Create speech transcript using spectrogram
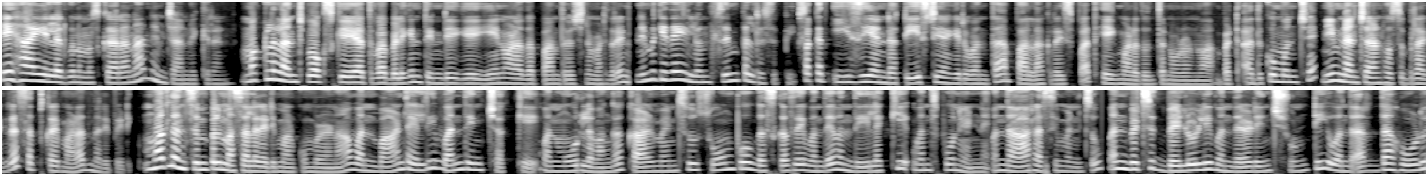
ಹೇ ಹಾಯ್ ಎಲ್ಲರಿಗೂ ನಮಸ್ಕಾರ. ನಾನು ನಿಮ್ ಜಾನ್ವಿ ಕಿರಣ್. ಮಕ್ಕಳ ಲಂಚ್ ಬಾಕ್ಸ್ಗೆ ಅಥವಾ ಬೆಳಗಿನ ತಿಂಡಿಗೆ ಏನ್ ಮಾಡೋದಪ್ಪ ಅಂತ ಯೋಚನೆ ಮಾಡಿದ್ರೆ ನಿಮಗಿದೆ ಇಲ್ಲೊಂದು ಸಿಂಪಲ್ ರೆಸಿಪಿ ಸಖತ್ ಈಸಿ ಅಂಡ್ ಟೇಸ್ಟಿ ಆಗಿರುವಂತ ಪಾಲಕ್ ರೈಸ್ ಬಾತ್ ಹೇಗ್ ಮಾಡೋದು ಅಂತ ನೋಡೋಣ ಬಟ್ ಅದಕ್ಕೂ ಮುಂಚೆ ನೀವು ನನ್ನ ಚಾನಲ್ ಹೊಸಬ್ರಾಗಿರೋ ಸಬ್ಸ್ಕ್ರೈಬ್ ಮಾಡೋದ್ ಮರಿಬೇಡಿ. ಮೊದ್ಲೊಂದ್ ಸಿಂಪಲ್ ಮಸಾಲೆ ರೆಡಿ ಮಾಡ್ಕೊಂಡ್ಬಿಡೋಣ ಒಂದ್ ಬಾಂಡ್ಲೆಯಲ್ಲಿ ಒಂದ್ ಇಂಚ್ ಚಕ್ಕೆ, ಒಂದ್ ಮೂರ್ ಲವಂಗ ಕಾಳ್ಮೆಣಸು ಸೋಂಪು, ಗಸಗಸೆ, ಒಂದೇ ಒಂದ್ ಏಲಕ್ಕಿ, ಒಂದ್ ಸ್ಪೂನ್ ಎಣ್ಣೆ, ಒಂದ್ ಆರ್ ಹಸಿಮೆಣಸು ಒಂದ್ ಬಿಡ್ಸಿದ ಬೆಳ್ಳುಳ್ಳಿ, ಒಂದ್ ಎರಡ್ ಇಂಚ್ ಶುಂಠಿ, ಒಂದ್ ಅರ್ಧ ಹೋಳು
